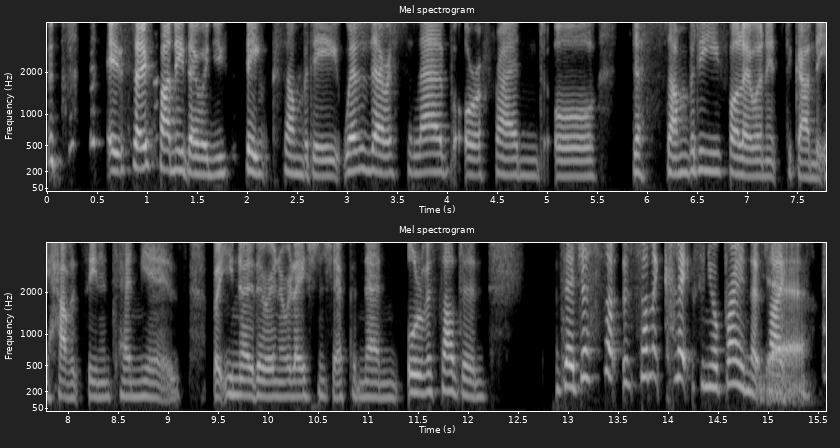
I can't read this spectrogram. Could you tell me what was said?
it's so funny though when you think somebody, whether they're a celeb or a friend or just somebody you follow on Instagram that you haven't seen in 10 years, but you know they're in a relationship, and then all of a sudden they're just something clicks in your brain that's yeah. like, I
